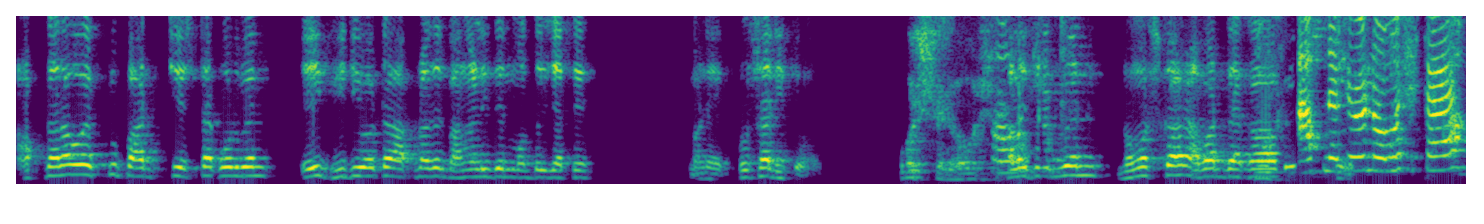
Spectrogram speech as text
আপনারাও একটু পার- চেষ্টা করবেন এই ভিডিওটা আপনাদের বাঙালিদের মধ্যে যাতে মানে প্রসারিত হয়। অবশ্যই অবশ্যই। ভালো থাকবেন নমস্কার আবার দেখা হবে। আপনাকেও নমস্কার।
